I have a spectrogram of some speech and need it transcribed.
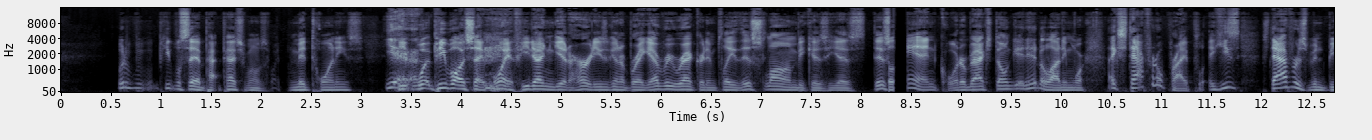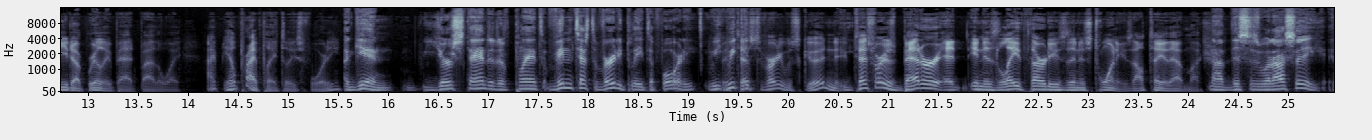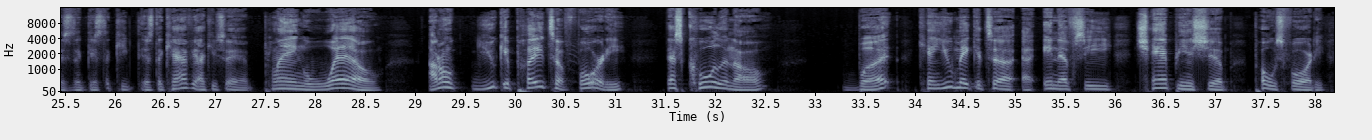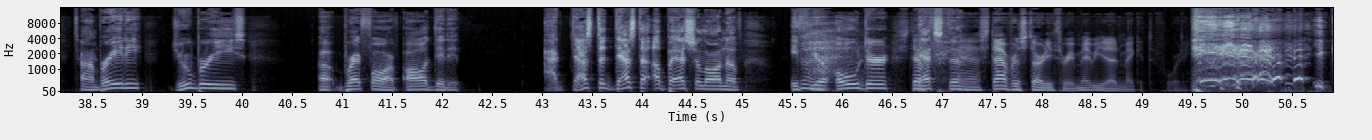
what do people say? Patrick Mahomes mid twenties. Yeah. He, what people always say, boy, if he doesn't get hurt, he's going to break every record and play this long because he has this. And quarterbacks don't get hit a lot anymore. Like Stafford will probably play. He's Stafford's been beat up really bad, by the way. I, he'll probably play till he's forty. Again, your standard of playing. To, Vinny Testaverde played to forty. We, we Testaverde was good. And Testaverde was better at, in his late thirties than his twenties. I'll tell you that much. Now, this is what I say: is the is the keep is the caveat I keep saying. Playing well I don't. You can play to forty. That's cool and all, but can you make it to an NFC Championship post forty? Tom Brady, Drew Brees, uh, Brett Favre all did it. I, that's the that's the upper echelon of if you're older. that's the yeah, Stafford's thirty three. Maybe he doesn't make it to forty. you,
